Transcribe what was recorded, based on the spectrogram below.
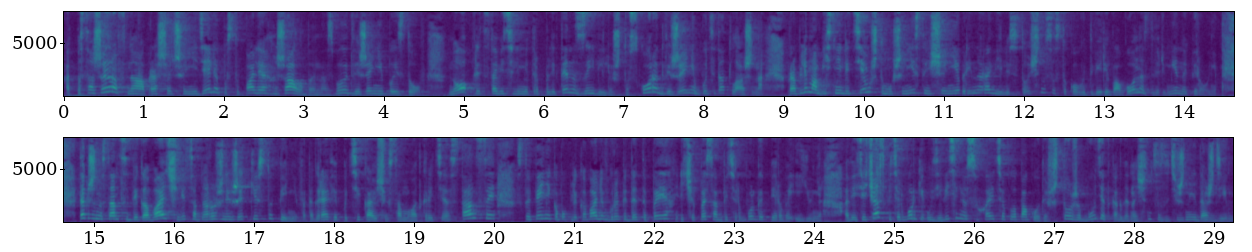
От пассажиров на прошедшей неделе поступали жалобы на сбой движения поездов, но представители метрополитена заявили, что скоро движение будет отлажено, Проблему объяснили тем, что машинисты еще не приноровились точно состыковывать двери вагона с дверьми на перроне. Также на станции Беговая очевидцы обнаружили жидкие ступени. Фотографии подтекающих с самого открытия станции ступенек опубликовали в группе ДТП и ЧП Санкт-Петербурга 1 июня. А ведь сейчас в Петербурге удивительно сухая и теплая погода. Что же будет, когда начнутся затяжные дожди?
